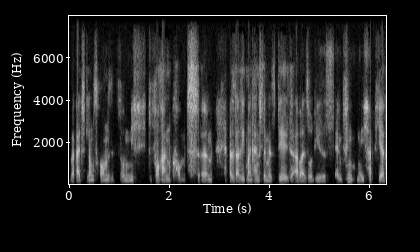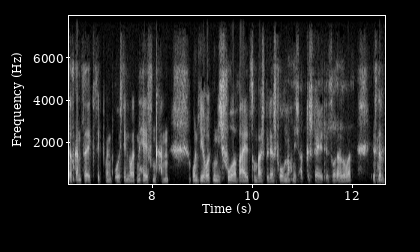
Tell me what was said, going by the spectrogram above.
Bereitstellungsraum sitzt und nicht vorankommt. Ähm, also da sieht man kein schlimmes Bild, aber so dieses Empfinden, ich habe hier das ganze Equipment, wo ich den Leuten helfen kann und wir rücken nicht vor, weil zum Beispiel der Strom noch nicht abgestellt ist oder sowas, ist eine,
